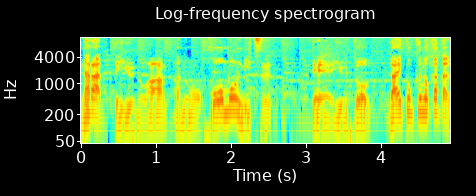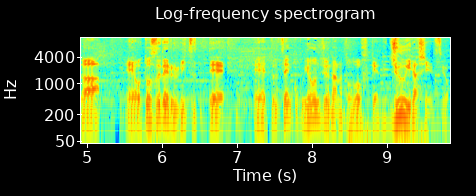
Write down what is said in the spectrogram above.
奈良っていうのは、あの、訪問率っていうと、外国の方が、えー、訪れる率って、えーと、全国47都道府県で10位らしいんですよ。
